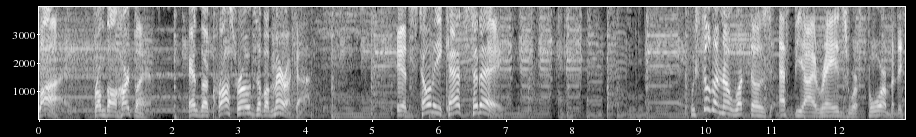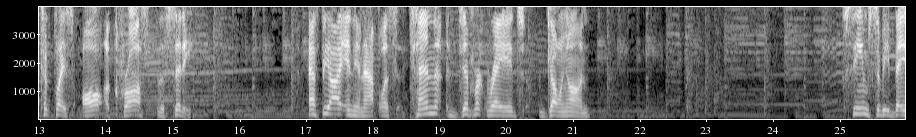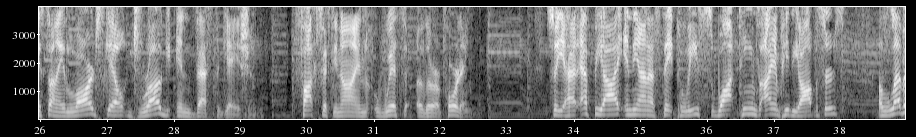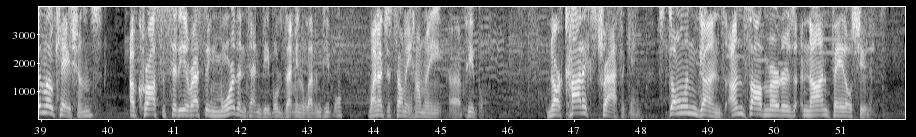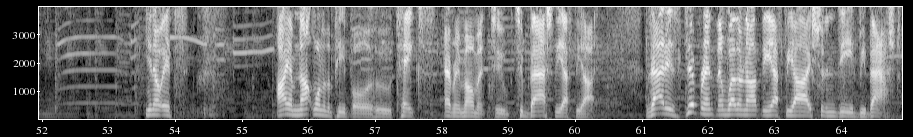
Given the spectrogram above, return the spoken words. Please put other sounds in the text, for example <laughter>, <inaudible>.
Live from the heartland and the crossroads of America, it's Tony Katz today. We still don't know what those FBI raids were for, but they took place all across the city. FBI Indianapolis, 10 different raids going on. Seems to be based on a large scale drug investigation. Fox 59 with the reporting. So you had FBI, Indiana State Police, SWAT teams, IMPD officers, 11 locations across the city arresting more than 10 people. Does that mean 11 people? Why not just tell me how many uh, people? Narcotics trafficking, stolen guns, unsolved murders, non fatal shootings. You know, it's. I am not one of the people who takes every moment to, to bash the FBI. That is different than whether or not the FBI should indeed be bashed.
